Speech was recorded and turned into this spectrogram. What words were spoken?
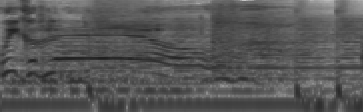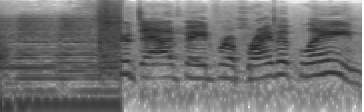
We could live. Your dad paid for a private plane.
